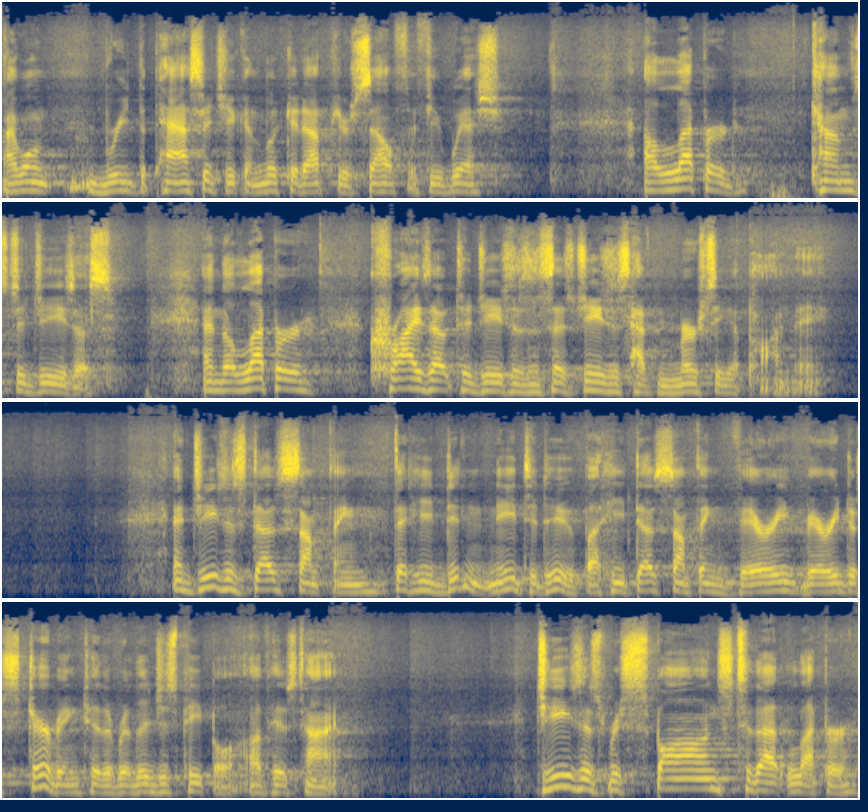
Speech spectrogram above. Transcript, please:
I won't read the passage. You can look it up yourself if you wish. A leopard comes to Jesus, and the leper cries out to Jesus and says, Jesus, have mercy upon me. And Jesus does something that he didn't need to do, but he does something very, very disturbing to the religious people of his time. Jesus responds to that leper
